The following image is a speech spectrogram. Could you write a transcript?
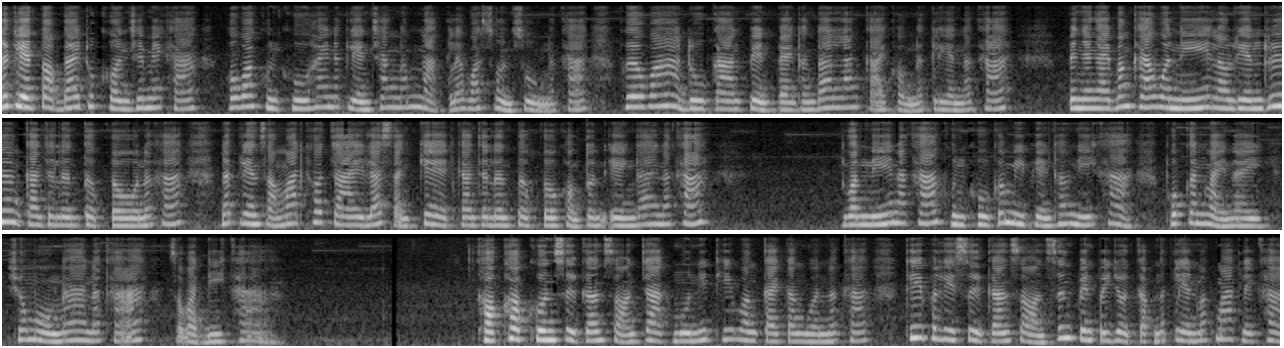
นักเรียนตอบได้ทุกคนใช่ไหมคะเพราะว่าคุณครูให้นักเรียนชั่งน้ำหนักและวัดส่วนสูงนะคะ เพื่อว่าดูการเปลี่ยนแปลงทางด้านร่างกายของนักเรียนนะคะ เป็นยังไงบ้างคะวันนี้เราเรียนเรื่องการเจริญเติบโตนะคะ นักเรียนสามารถเข้าใจและสังเกตการเจริญเติบโตของตนเองได้นะคะ วันนี้นะคะคุณครูก็มีเพียงเท่านี้ค่ะ พบกันใหม่ในชั่วโมงหน้านะคะ สวัสดีค่ะ ขอขอบคุณสื่อการสอนจากมูลนิธิวังไกลกังวลนะคะ ที่ผลิตสื่อการสอนซึ่งเป็นประโยชน์กับนักเรียนมาก ๆ เลยค่ะ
